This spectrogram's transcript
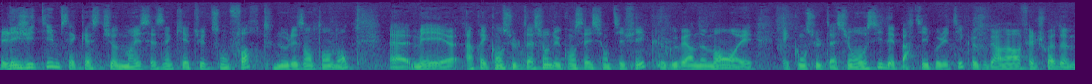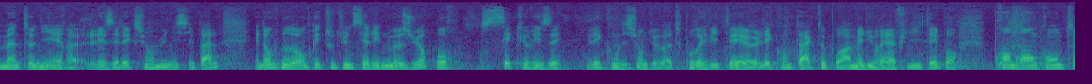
légitimes, ces questionnements et ces inquiétudes sont fortes, nous les entendons, euh, mais euh, après consultation du Conseil scientifique, le gouvernement et, et, consultation aussi des partis politiques, le gouvernement a fait le choix de maintenir les élections municipales, et donc nous avons pris toute une série de mesures pour sécuriser les conditions du vote, pour éviter euh, les contacts, pour améliorer la fluidité, pour prendre en compte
